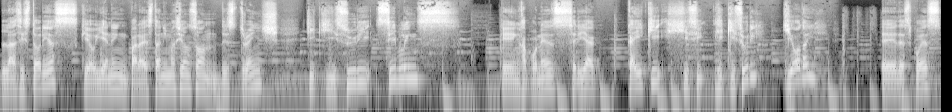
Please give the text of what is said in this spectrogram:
Las historias que vienen para esta animación son The Strange Hikisuri Siblings, que en japonés sería Kaiki Hikisuri Kyodai. Eh, después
